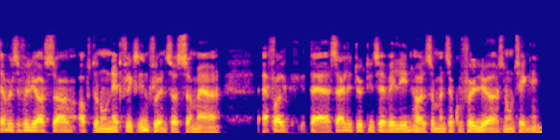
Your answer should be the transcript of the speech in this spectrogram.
der vil selvfølgelig også så opstå nogle Netflix-influencers, som er, er folk, der er særligt dygtige til at vælge indhold, som man så kunne følge og sådan nogle ting, ikke?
